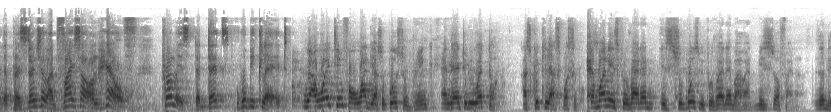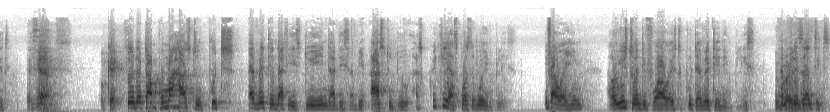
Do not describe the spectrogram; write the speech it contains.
the presidential advisor on health promised the debt will be cleared. We are waiting for what they are supposed to bring and then to be worked on as quickly as possible. The money is provided is supposed to be provided by our Ministry of Finance, isn't it? Yes. yes. Okay. So Dr. Ampomah has to put everything that he's doing, that is being asked to do, as quickly as possible in place. If I were him, I would use 24 hours to put everything in place You've and present it.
